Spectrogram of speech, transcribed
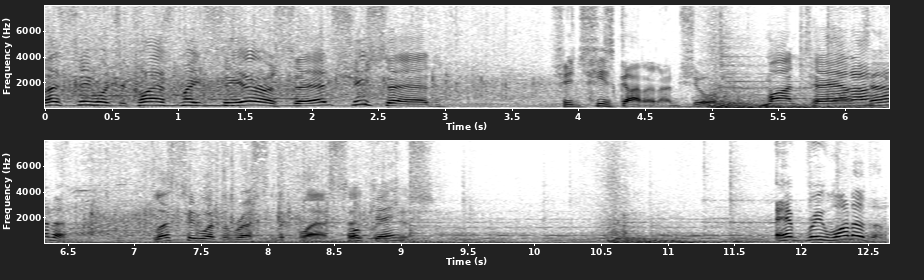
Let's see what your classmate Sierra said. She said She, she's got it, I'm sure. Montana. Montana. Let's see what the rest of the class said. Okay. Regis. Every one of them.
